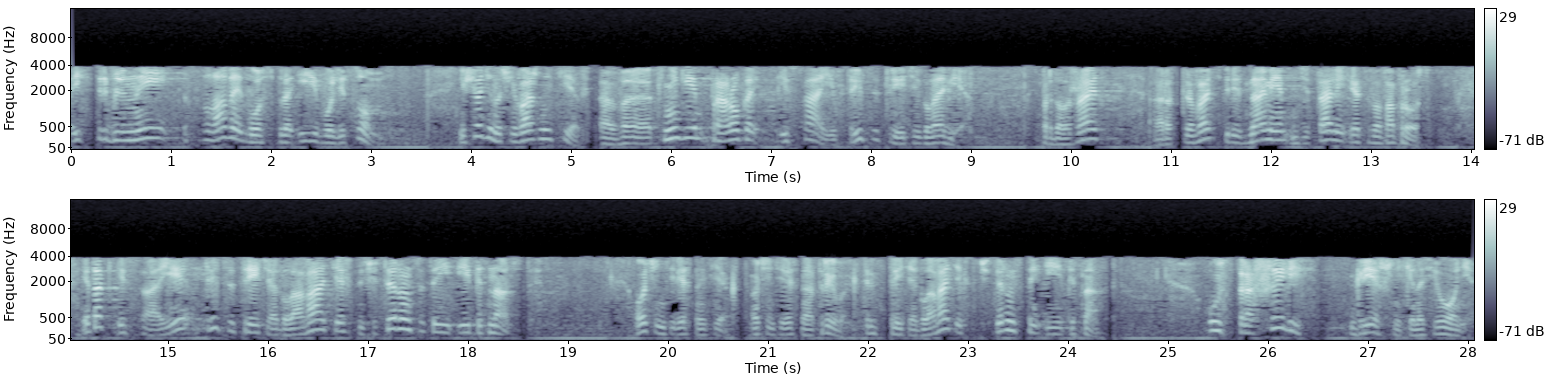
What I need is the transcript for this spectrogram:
истреблены славой Господа и Его лицом. Еще один очень важный текст в книге пророка Исаии в 33 главе продолжает раскрывать перед нами детали этого вопроса. Итак, Исаии, 33 глава, тексты 14 и 15. Очень интересный текст, очень интересный отрывок. 33 глава, тексты 14 и 15. «Устрашились грешники на Сионе,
